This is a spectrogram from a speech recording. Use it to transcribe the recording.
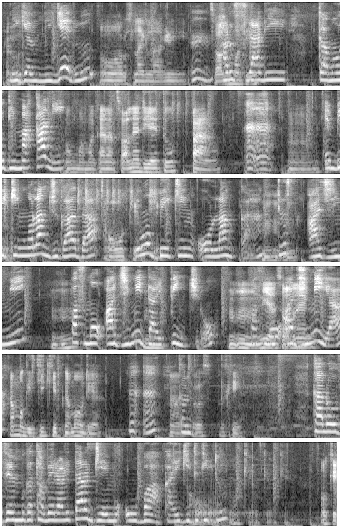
Harus. nigeru-nigeru. Oh harus lari-lari. Hmm, Soalnya mau harus di lari gak mau dimakani. oh, mau makanan. Soalnya dia itu pang. Uh-uh. Hmm, Eh, gitu. bikin orang juga ada. Oh, Dia mau oke. bikin orang kan. Mhm. Terus Ajimi Mhm. pas mau ajimi dai pinch loh. Mm-mm, Pas iya, mau ajimi ya. kamu mau gigit nggak mau dia. Heeh. Nah, Kalau terus pergi. kalau zenbu ga taberarita game over kayak gitu-gitu. Oh, Oke oke oke oke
